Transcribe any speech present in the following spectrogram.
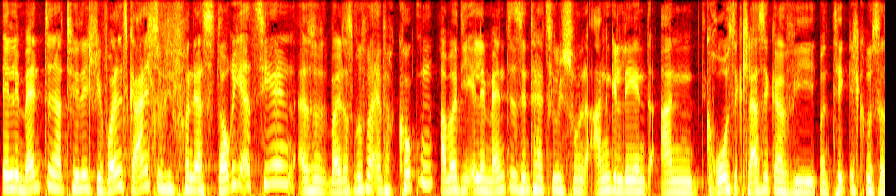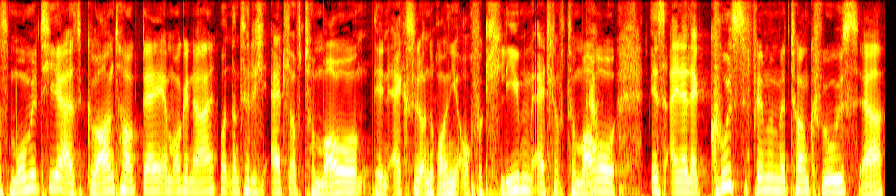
Elemente natürlich, wir wollen jetzt gar nicht so viel von der Story erzählen, also weil das muss man einfach gucken, aber die Elemente sind halt natürlich schon angelehnt an große Klassiker wie Und täglich grüßt das Murmeltier, also Groundhog Day im Original und natürlich Edge of Tomorrow, den Axel und Ronny auch wirklich lieben. Edge of Tomorrow ja. ist einer der coolsten Filme mit Tom Cruise, ja,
